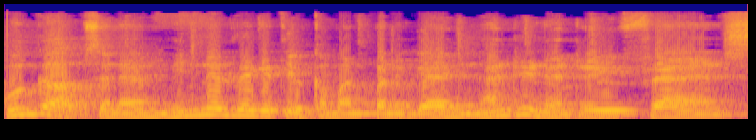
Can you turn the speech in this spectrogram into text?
உங்க ஆப்ஷனை மின்னல் வேகத்தில் கமெண்ட் பண்ணுங்க. நன்றி நன்றி ஃப்ரெண்ட்ஸ்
